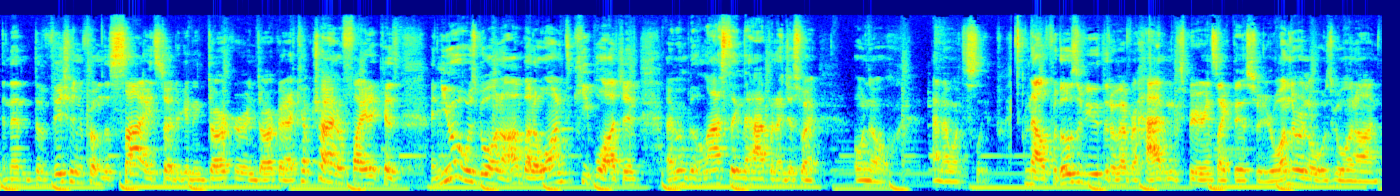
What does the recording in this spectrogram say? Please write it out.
And then the vision from the side started getting darker and darker and I kept trying to fight it because I knew what was going on but I wanted to keep watching. I remember the last thing that happened I just went, oh no, and I went to sleep. Now, for those of you that have ever had an experience like this or you're wondering what was going on,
